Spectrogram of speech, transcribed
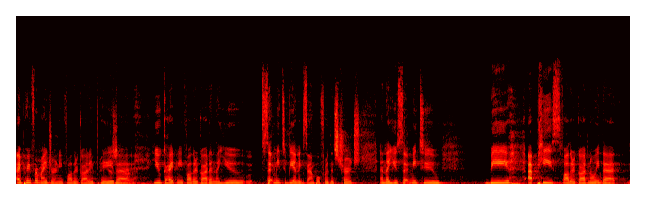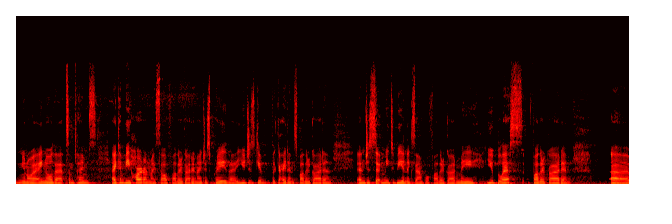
I pray for my journey, Father God. I pray yes, that God. you guide me, Father God, and that you set me to be an example for this church, and that you set me to be at peace, Father God, knowing that, you know, I know that sometimes I can be hard on myself, Father God, and I just pray that you just give the guidance, Father God, and, and just set me to be an example, Father God. May you bless, Father God, and uh,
